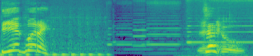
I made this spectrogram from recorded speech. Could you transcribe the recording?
ती एक बरं आहे. चल. हो.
